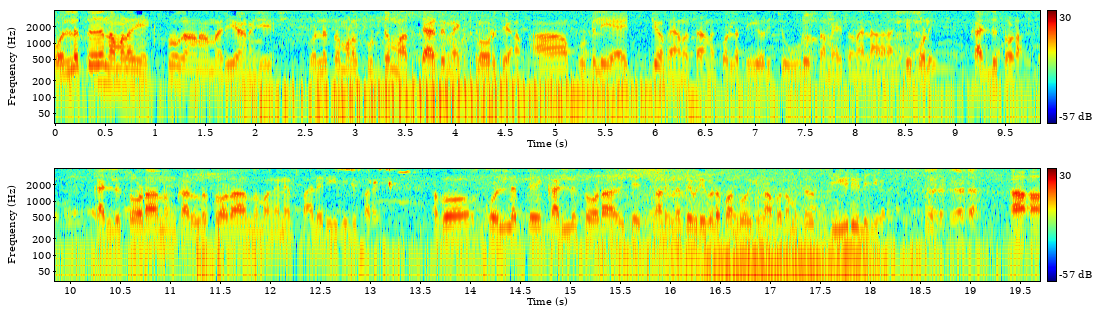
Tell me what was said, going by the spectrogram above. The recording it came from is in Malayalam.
കൊല്ലത്ത് നമ്മൾ എക്സ്പോ കാണാൻ വരികയാണെങ്കിൽ കൊല്ലത്ത് നമ്മൾ ഫുഡ് മസ്റ്റായിട്ടും എക്സ്പ്ലോർ ചെയ്യണം. ആ ഫുഡിൽ ഏറ്റവും ഫേമസ് ആണ്. കൊല്ലത്ത് ഈ ഒരു ചൂട് സമയത്ത് നല്ല അടിപൊളി കല്ല് സോഡ. കല്ല് സോഡ എന്നും കള്ള് സോഡ എന്നും അങ്ങനെ പല രീതിയിൽ പറയും. അപ്പോൾ കൊല്ലത്തെ കല്ല് സോഡ വിശേഷങ്ങളാണ് ഇന്നത്തെ വീഡിയോ കൂടെ പങ്കുവയ്ക്കുന്നത്. അപ്പോൾ നമുക്ക് വീഡിയോ വീഡിയോയിലേക്ക് കിടക്കാം. ആ. ആ.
